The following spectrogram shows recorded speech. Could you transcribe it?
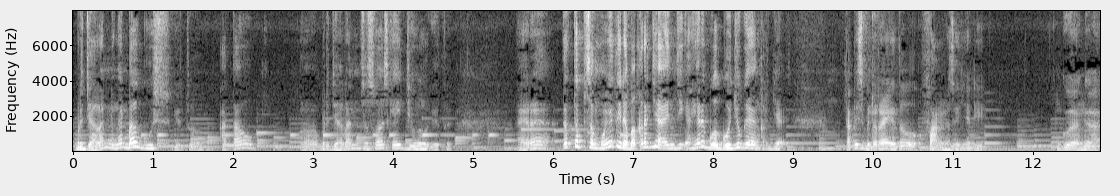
Berjalan dengan bagus gitu. Atau uh, berjalan sesuai schedule gitu. Akhirnya tetap semuanya tidak bekerja anjing. Akhirnya gue gue juga yang kerja tapi sebenarnya itu fun sih jadi gue nggak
